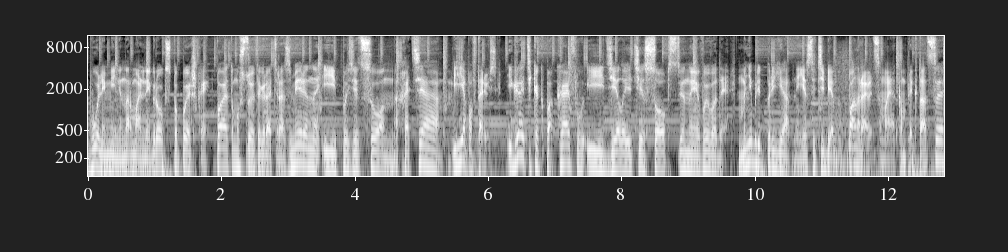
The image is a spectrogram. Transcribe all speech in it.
более-менее нормальный игрок с ППшкой, поэтому стоит играть размеренно и позиционно, хотя я повторюсь, играйте как по кайфу и делайте собственные выводы. Мне будет приятно, если тебе понравится моя комплектация,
